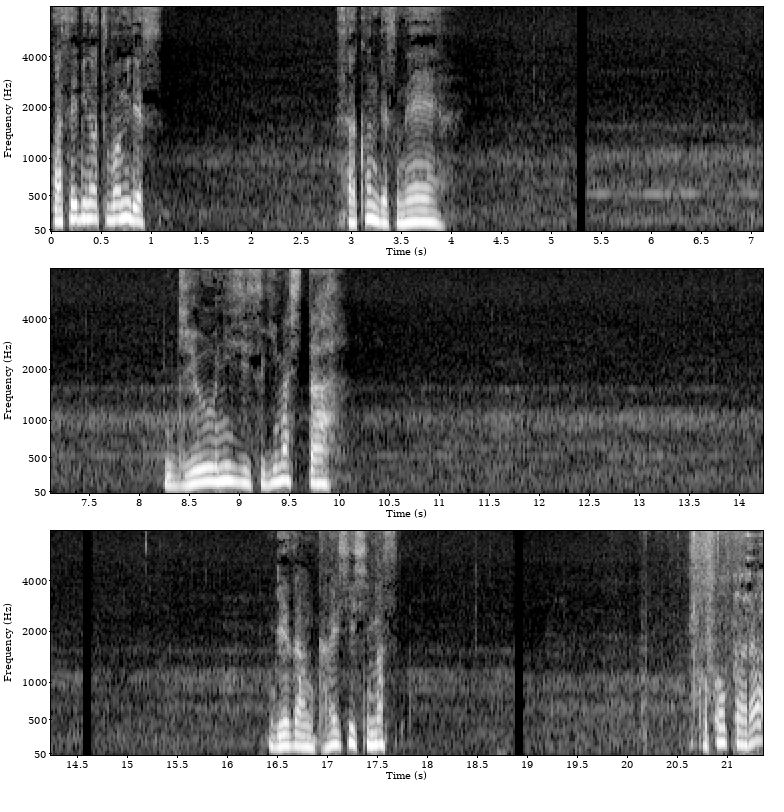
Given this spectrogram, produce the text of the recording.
汗びのつぼみです。咲くんですね。12時過ぎました。下山開始します。ここから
